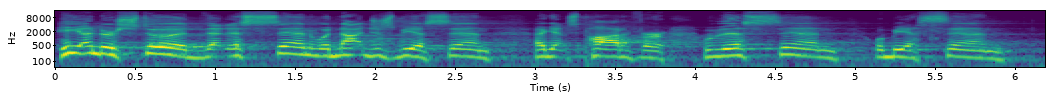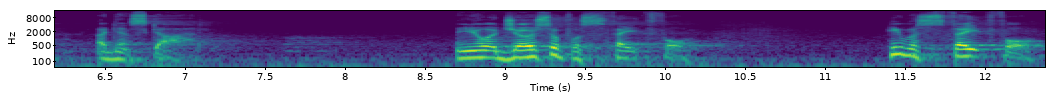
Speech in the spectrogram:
He understood that this sin would not just be a sin against Potiphar, but this sin would be a sin against God. And you know what? Joseph was faithful. He was faithful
